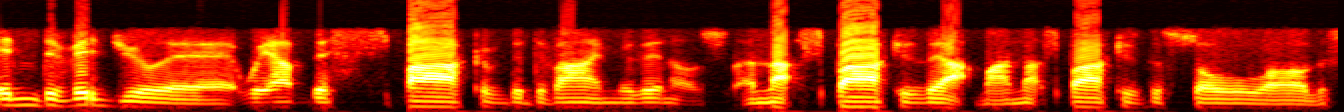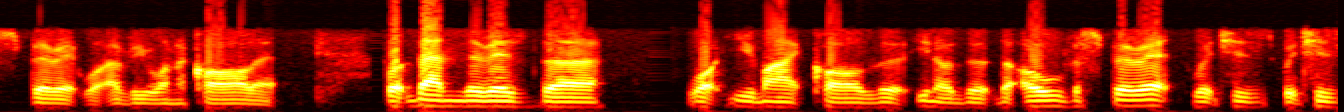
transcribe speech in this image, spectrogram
individually we have this spark of the divine within us, and that spark is the Atman, that spark is the soul or the spirit, whatever you want to call it. But then there is the what you might call the you know the the over spirit, which is which is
